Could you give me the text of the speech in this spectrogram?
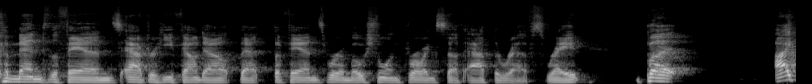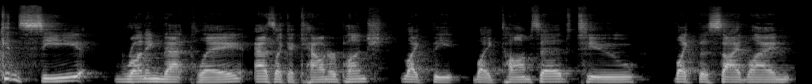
commend the fans after he found out that the fans were emotional and throwing stuff at the refs, right? But I can see running that play as like a counterpunch, like the like Tom said, to like the sideline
